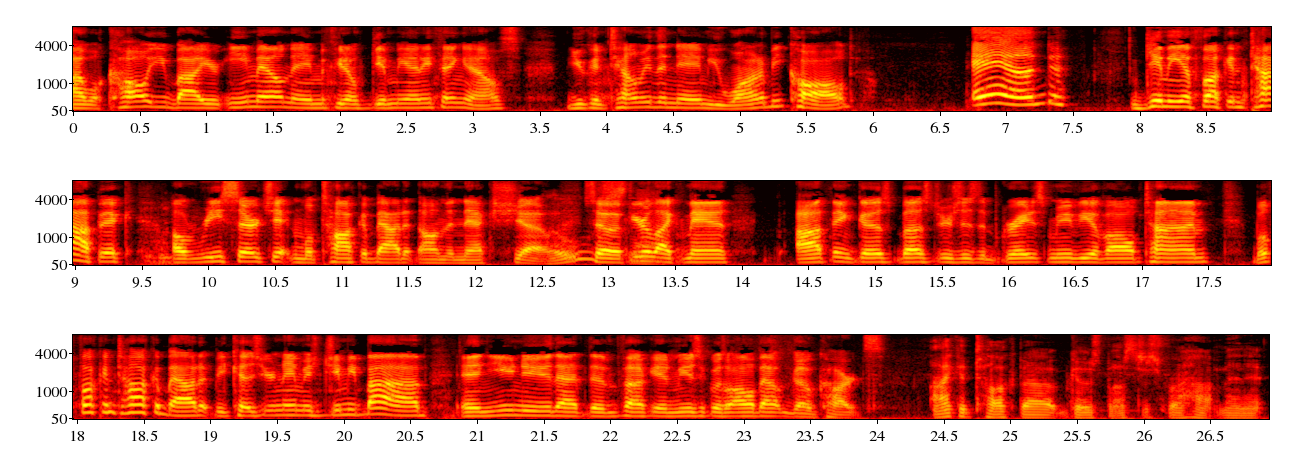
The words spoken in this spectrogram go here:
I will call you by your email name if you don't give me anything else. You can tell me the name you want to be called, and give me a fucking topic. I'll research it and we'll talk about it on the next show. Oh, so if you're like, man, I think Ghostbusters is the greatest movie of all time. We'll fucking talk about it because your name is Jimmy Bob and you knew that the fucking music was all about go karts. I could talk about Ghostbusters for a hot minute.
